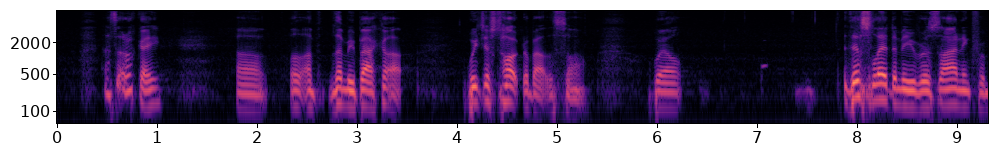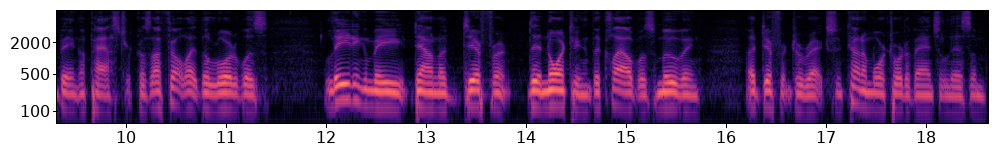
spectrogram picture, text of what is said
I said, "Okay." Um, let me back up. We just talked about the song. Well, this led to me resigning from being a pastor because I felt like the Lord was leading me down a different, the anointing, the cloud was moving a different direction, kind of more toward evangelism.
